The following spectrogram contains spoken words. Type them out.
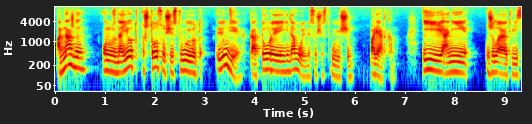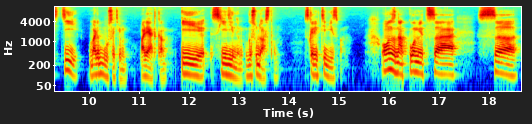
однажды он узнает, что существуют люди, которые недовольны существующим порядком. И они желают вести борьбу с этим порядком. и с единым государством, с коллективизмом. Он знакомится с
